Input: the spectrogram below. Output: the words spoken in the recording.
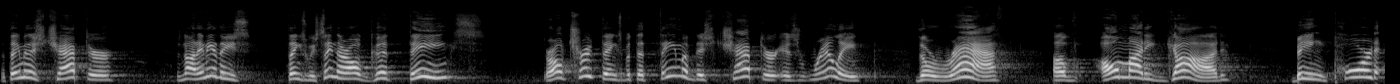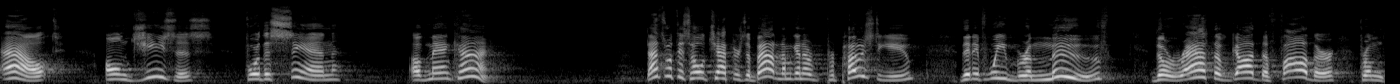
The theme of this chapter is not any of these things we've seen. They're all good things, they're all true things. But the theme of this chapter is really the wrath of Almighty God being poured out on Jesus for the sin of mankind. That's what this whole chapter is about. And I'm going to propose to you that if we remove the wrath of God the Father from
